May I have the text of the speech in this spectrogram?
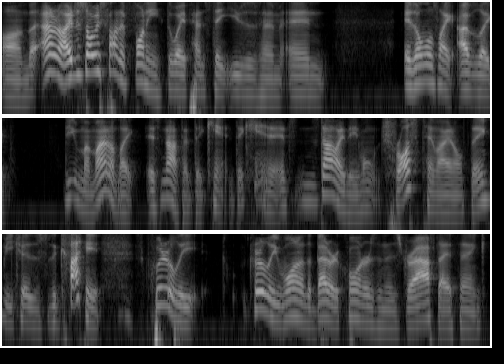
Um, but I don't know. I just always found it funny the way Penn State uses him, and it's almost like I was like, deep in my mind, I'm like, it's not that they can't, they can't. It's it's not like they won't trust him. I don't think because the guy is clearly clearly one of the better corners in this draft. I think,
